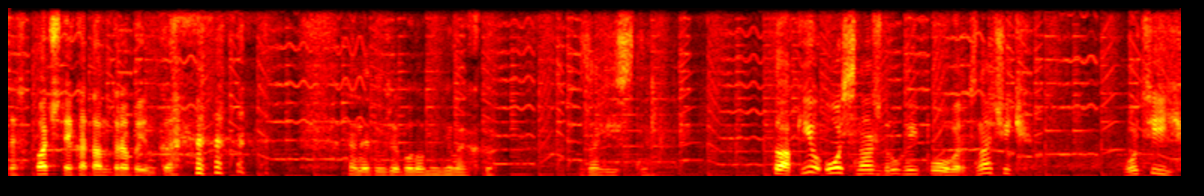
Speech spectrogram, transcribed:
Це бачите, яка там драбинка. Не дуже було мені легко залізти. Так, і ось наш другий поверх. Значить, в оцій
